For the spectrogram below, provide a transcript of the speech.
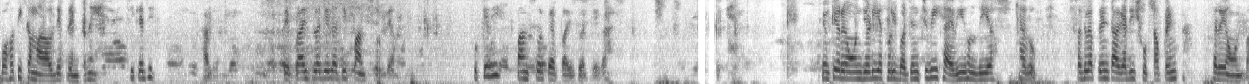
ਬਹੁਤ ਹੀ ਕਮਾਲ ਦੇ ਪ੍ਰਿੰਟ ਨੇ। ਠੀਕ ਹੈ ਜੀ? ਹਲੋ ਤੇ ਪ੍ਰਾਈਸ ਲੱਗੇਗਾ ਜੀ 500 ਰੁਪਇਆ। ਓਕੇ ਜੀ 500 ਰੁਪਇਆ ਪ੍ਰਾਈਸ ਲੱਗੇਗਾ। ਕਿਉਂਕਿ ਰਿਓਨ ਜਿਹੜੀ ਹੈ ਥੋੜੀ ਵਜਨ ਚ ਵੀ ਹੈਵੀ ਹੁੰਦੀ ਆ। ਹੈਲੋ ਅਗਲਾ ਪ੍ਰਿੰਟ ਆ ਗਿਆ ਜੀ ਛੋਟਾ ਪ੍ਰਿੰਟ ਰਿਓਨ ਦਾ।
